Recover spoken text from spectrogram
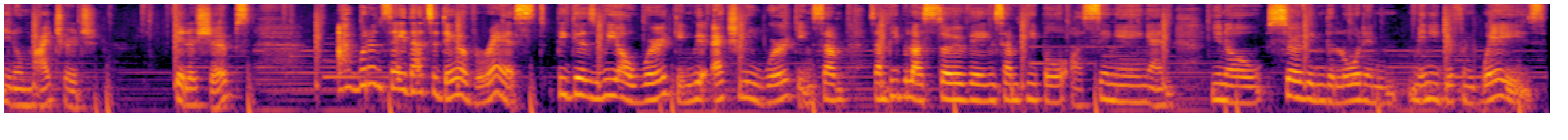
you know, my church fellowships, I wouldn't say that's a day of rest because we are working. We're actually working. Some some people are serving, some people are singing and you know serving the Lord in many different ways.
